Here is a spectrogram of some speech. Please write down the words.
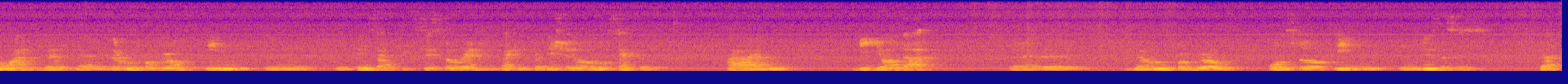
one, the, the, the room for growth in, in, in things that exist already, like in traditional sectors, and beyond that, the room for growth also in, in businesses that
